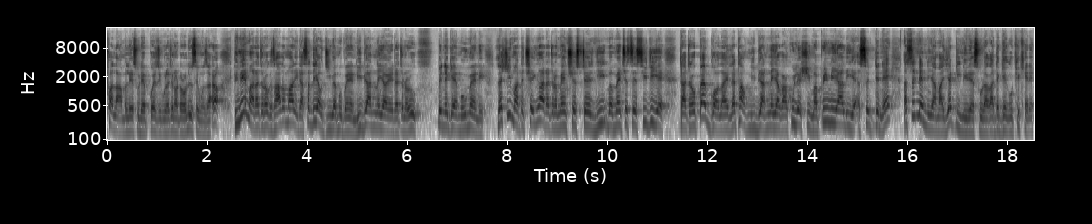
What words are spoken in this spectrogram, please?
ထွက်လာမလဲဆိုတဲ့ပွဲစဉ်ကိုလည်းကျွန်တော်တော်တော်လေးစိတ်ဝင်စားအဲ့တော့ဒီနေ့မှာတော့ကျွန်တော်ကစားသမားတွေဒါ17ယောက်ကြီးပဲမှုပဲနဲ့နီးပြ2ယောက်ရဲ့ဒါကျွန်တော်တို့ pinnacle movement တွေလက်ရှိမှာတစ်ချိန်ကဒါကျွန်တော် Manchester ညီ Manchester City ရဲ့ဒါကျွန်တော် Pep Guardiola လက်ထောက်နီးပြ2ယောက်ကအခုလက်ရှိမှာ Premier League ရဲ့အဆင့်1နဲ့အဆင့်1နေရာမှာရပ်တည်နေတယ်ဆိုတာကတကယ်ကိုဖြစ်ခဲ့တယ်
